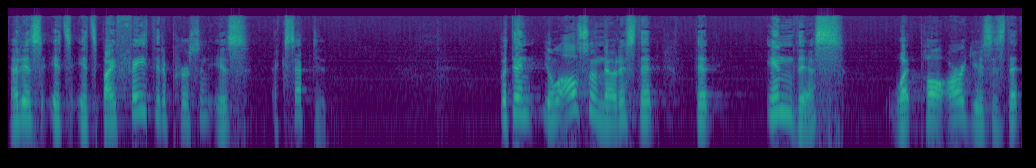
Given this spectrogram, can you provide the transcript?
That is, it's, it's by faith that a person is accepted. But then you'll also notice that, that in this, what Paul argues is that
